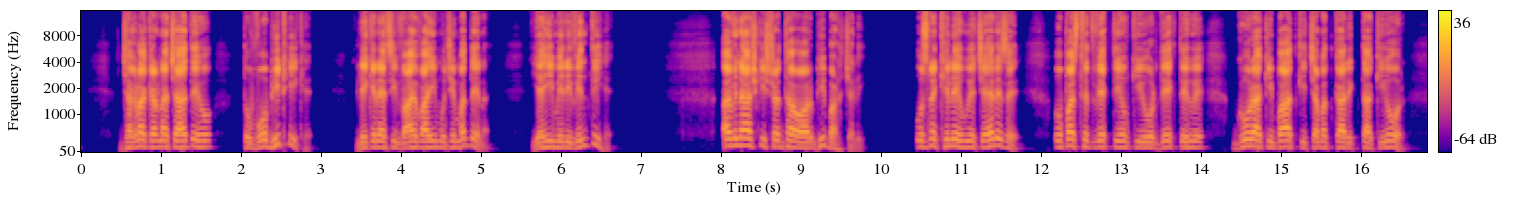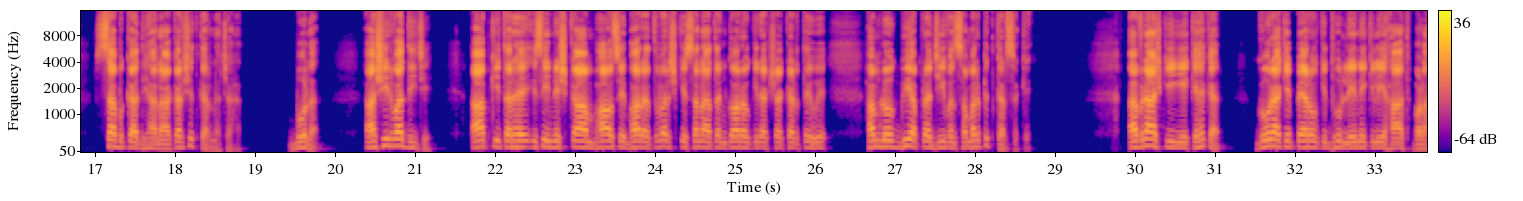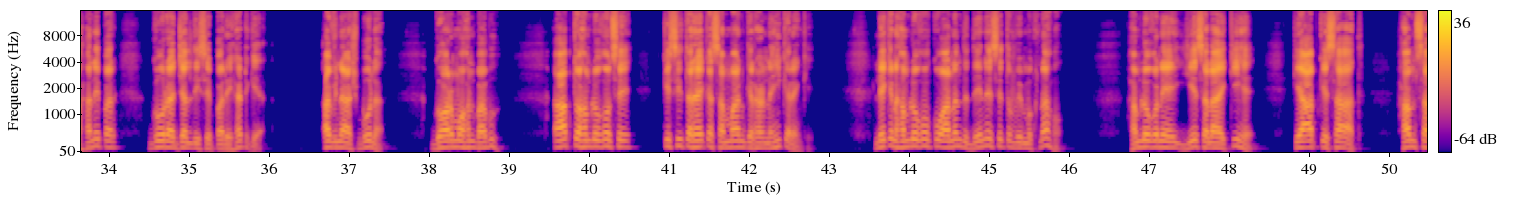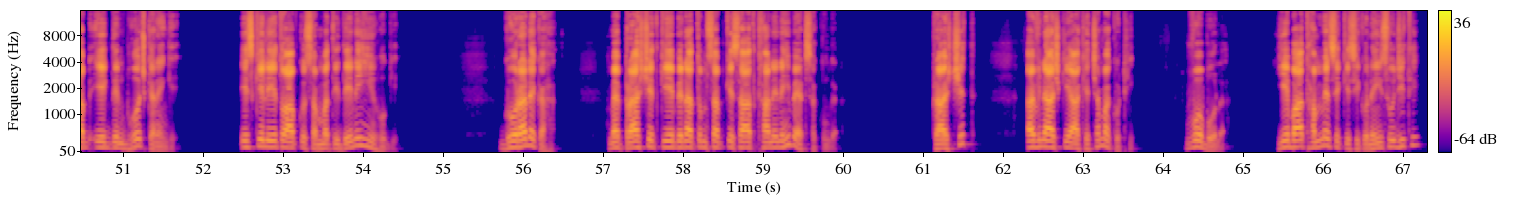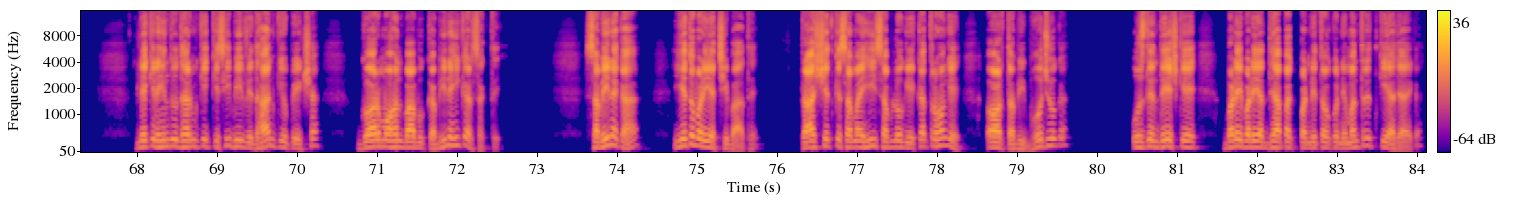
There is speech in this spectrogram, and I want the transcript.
झगड़ा करना चाहते हो तो वो भी ठीक है, लेकिन ऐसी वाहवाही मुझे मत देना, यही मेरी विनती है। अविनाश की श्रद्धा और भी बढ़ चली। उसने खिले हुए चेहरे से उपस्थित व्यक्तियों की ओर देखते हुए गोरा की बात की चमत्कारिकता की ओर सबका ध्यान आकर्षित करना चाहा। बोला, आशीर्वाद दीजिए। आपकी तरह इसी निष्काम भाव से भारतवर्ष के सनातन गौरव की रक्षा करते हुए हम लोग भी अपना जीवन समर्पित कर सके। अविनाश की ये कहकर गोरा के पैरों की धूल लेने के लिए हाथ बढ़ाने पर गोरा जल्दी से परे हट गया। अविनाश बोला, गौरमोहन बाबू, आप तो हम लोगों से किसी तरह का सम्मान ग्रहण नहीं करेंगे। लेकिन हम लोगों को आनंद देने से तो विमुख न हो। हम लोगों ने ये सलाह की है कि आपके साथ हम सब एक दिन भोज करेंगे। इसके लिए तो आपको सम्मति देनी ही होगी। गोरा ने कहा, मैं प्राश्चित किए बिना तुम सबके साथ खाने नहीं बैठ सकूँगा। प्राश्चित अविनाश की आँखें चमक उठी। वो बोला, ये बात हम में से किसी को नहीं सूझी थी। लेकिन हिंदू धर्म के किसी भी विधान की उपेक्षा गौरमोहन बाबू कभी नहीं कर सकते। सभी ने कहा यह तो बड़ी अच्छी बात है। प्राश्चित के समय ही सब लोग एकत्र होंगे और तभी भोज होगा। उस दिन देश के बड़े बड़े अध्यापक पंडितों को निमंत्रित किया जाएगा।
